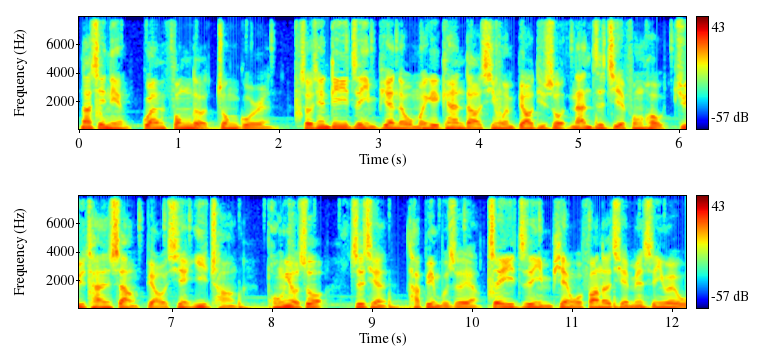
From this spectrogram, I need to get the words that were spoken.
那些年关疯的中国人。首先，第一支影片呢，我们可以看到新闻标题说，男子解封后聚餐上表现异常。朋友说，之前他并不这样。这一支影片我放到前面，是因为我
